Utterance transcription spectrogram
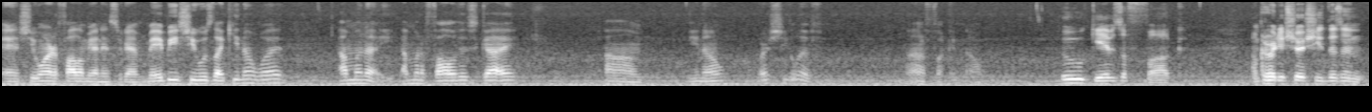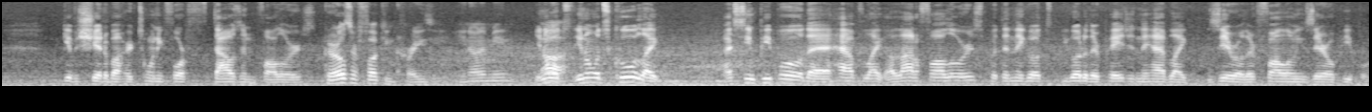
and she wanted to follow me on Instagram. Maybe she was like, you know what, I'm gonna I'm gonna follow this guy. Um, you know, where does she live? I don't fucking know. Who gives a fuck? I'm pretty sure she doesn't give a shit about her 24,000 followers. Girls are fucking crazy. You know what I mean? You know Uh, what's you know what's cool? Like, I've seen people that have like a lot of followers, but then they go to, you go to their page and they have like zero. They're following zero people.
